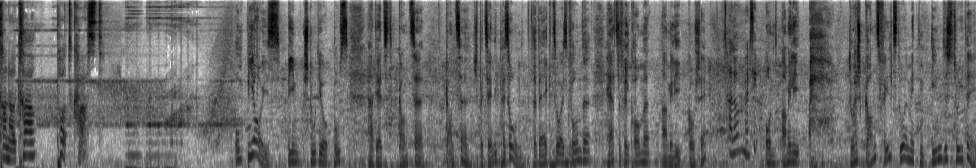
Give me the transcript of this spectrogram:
Kanal K Podcast. Und bei uns, beim Studio Bus, hat jetzt ganze ganz spezielle Person den Weg zu uns gefunden. Herzlich willkommen, Amelie Gauchet. Hallo, merci. Und Amelie, du hast ganz viel zu tun mit dem Industry Day.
